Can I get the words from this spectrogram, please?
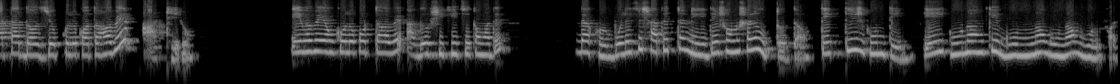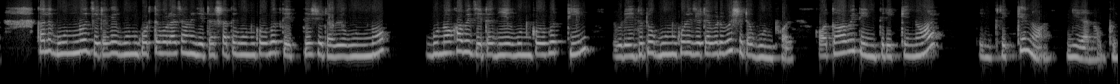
আট আর দশ যোগ করলে কত হবে? আঠেরো। এইভাবে অঙ্কগুলো করতে হবে। আগেও শিখিয়েছি তোমাদের। দেখো, বলেছে সাতেরটা নির্দেশ অনুসারে উত্তর দাও। তেত্রিশ গুণ তিন, এই গুণ অঙ্কে গুণ্য, গুণক, গুণফল। তাহলে গুণ্য যেটাকে গুণ করতে বলা আছে মানে যেটার সাথে গুণ করব, তেত্রিশ, সেটা হবে গুণ্য। গুণক হবে যেটা দিয়ে গুণ করব তিন, এবার এই দুটো গুণ করে যেটা বেরোবে সেটা গুণফল। কত হবে? তিন তিরিককে নয়, তিন তিরিককে নয়, নিরানব্বই।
